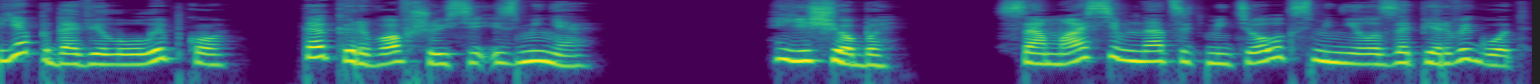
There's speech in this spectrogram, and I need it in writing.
Я подавила улыбку, так и рвавшуюся из меня. Еще бы. Сама семнадцать метелок сменила за первый год,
